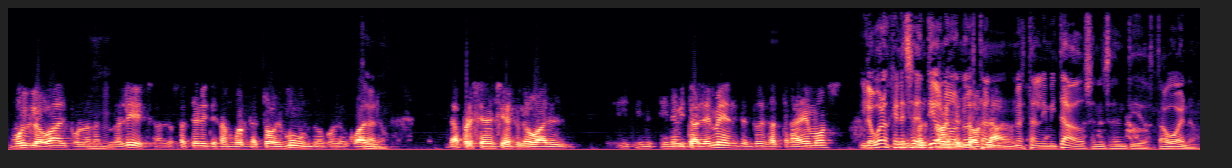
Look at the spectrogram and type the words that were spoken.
muy global por la naturaleza. Los satélites dan vuelta a todo el mundo, con lo cual la presencia es global inevitablemente, entonces atraemos... Y lo bueno es que en ese sentido no, no, están, no están limitados en ese sentido, está bueno.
